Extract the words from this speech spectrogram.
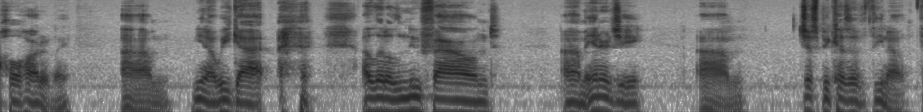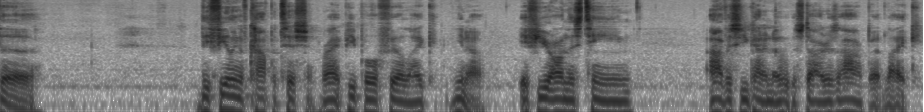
wholeheartedly. Um, you know, we got a little newfound um, energy um, just because of you know the the feeling of competition, right? People feel like you know if you're on this team, obviously you kind of know who the starters are, but like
